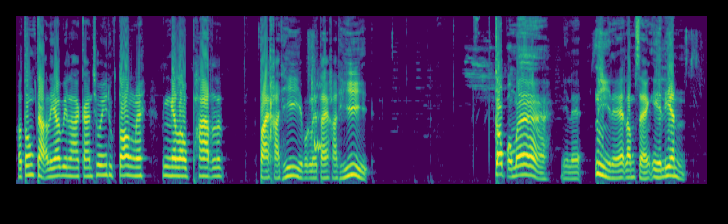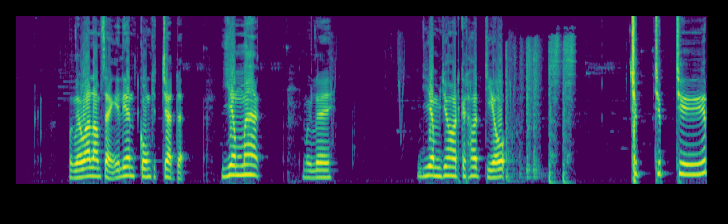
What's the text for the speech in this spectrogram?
เราต้องกะระยะเวลาการช่วยให้ถูกต้องนะไม่งั้นเราพลาดแล้วตายคาที่บอกเลยตายคาที่ก๊อปออกมานี่แหละนี่แหละลำแสงเอเลี่ยนบอกเลยว่าลำแสงเอเลี่ยนโกงจัดอะเยี่ยมมากบอกเลย เยี่ยมยอดกระทอดเจียวชึบชึบชึบ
